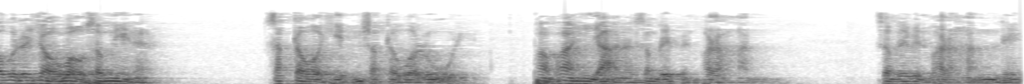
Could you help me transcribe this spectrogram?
ระพุทธเจ้าว่าสำนีนะสักตะวหิน สักตะวรูพระพาหิยานะสำเร็จเป็นพระหันสำเร็จเป็นพระหันเด็ก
